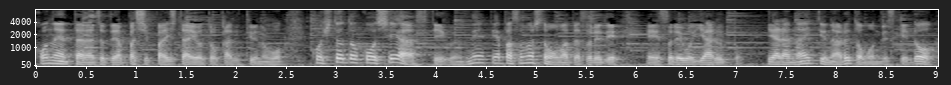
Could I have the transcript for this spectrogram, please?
こんなんやったらちょっとやっぱ失敗したよとかっていうのをこう人とこうシェアしていくんですね。やっぱその人もまたそれで、えー、それをやると。やらないっていうのあると思うんですけど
